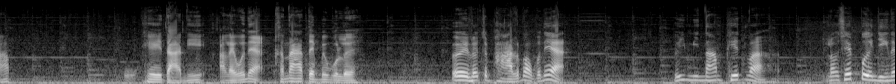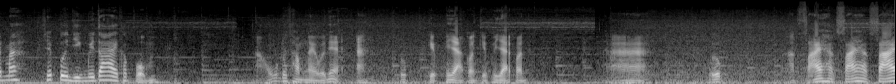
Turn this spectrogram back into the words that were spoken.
ปั๊บโอเคด่านนี้อะไรวะเนี่ยข้างหน้าเต็มไปหมดเลยเอ้ยเราจะผ่านหรือเปล่าวะเนี่ยเฮ้ยมีน้ำพิษว่ะ เราใช้ปืนยิงได้ไหมใช้ปืนยิงไม่ได้ครับผม เอาเราทำไงวะเนี่ย อะปุ๊บเก็บขยะก่อนเก็บขยะก่อน อ่าปุ๊บหักซ้ายหักซ้ายหักซ้าย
